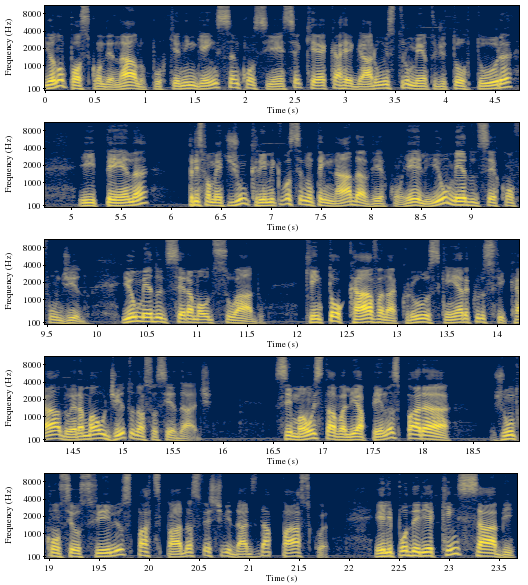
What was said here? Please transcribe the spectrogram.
E eu não posso condená-lo porque ninguém em sã consciência quer carregar um instrumento de tortura e pena principalmente de um crime que você não tem nada a ver com ele, e o medo de ser confundido, e o medo de ser amaldiçoado. Quem tocava na cruz, quem era crucificado, era maldito na sociedade. Simão estava ali apenas para, junto com seus filhos, participar das festividades da Páscoa. Ele poderia, quem sabe,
